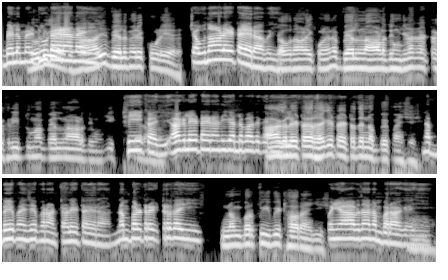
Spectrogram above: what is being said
ਬਿੱਲ ਮਿਲ ਜੂ ਟਾਇਰਾਂ ਦਾ ਹਾਂ ਜੀ ਜੀ ਬਿੱਲ ਮੇਰੇ ਕੋਲੇ ਹੈ 14 ਵਾਲੇ ਟਾਇਰ ਆ ਬਈ। 14 ਵਾਲੇ ਕੋਲੇ ਨਾ ਬਿੱਲ ਨਾਲ ਦਿਉ ਜਿਹੜਾ ਟਰੈਕਟਰ ਖਰੀਦੂ ਮੈਂ ਬਿੱਲ ਨਾਲ ਦਿਉ ਜੀ। ਠੀਕ ਆ ਜੀ। ਅਗਲੇ ਟਾਇਰਾਂ ਦੀ ਗੱਲਬਾਤ ਕਰੀਏ ਅਗਲੇ ਟਾਇਰ ਹੈਗੇ ਟਰੈਕਟਰ ਦੇ 90 ਪੈਸੇ। 90 ਪੈਸੇ ਫਰੰਟ ਵਾਲੇ ਟਾਇਰ ਆ। ਨੰਬਰ ਟਰੈਕਟਰ ਦਾ ਜੀ। ਨੰਬਰ PB 18 ਹੈ ਜੀ। ਪੰਜਾਬ ਦਾ ਨੰਬਰ ਆ ਗਿਆ ਜੀ। ਹਾਂ।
